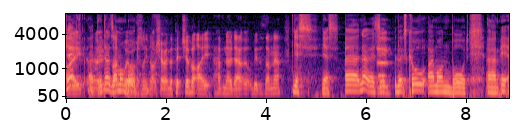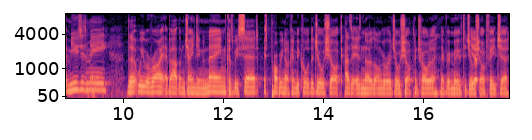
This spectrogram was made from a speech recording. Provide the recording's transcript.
Yeah, it- know, it does, I'm on we're board. obviously not showing the picture, but I have no doubt it will be the thumbnail. Yes, yes. Uh, no, it's, Um, it looks cool. I'm on board. Um, it amuses me that we were right about them changing the name because we said it's probably not going to be called the DualShock as it is no longer a DualShock controller. They've removed the Yep. DualShock feature.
